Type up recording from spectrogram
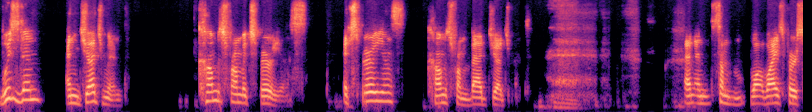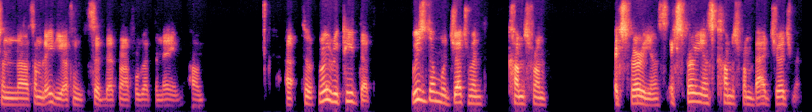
Wisdom and judgment comes from experience. experience comes from bad judgment. And and some wise person, uh, some lady, I think, said that. I forgot the name. Um, uh, so let me repeat that: wisdom or judgment comes from experience. Experience comes from bad judgment.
